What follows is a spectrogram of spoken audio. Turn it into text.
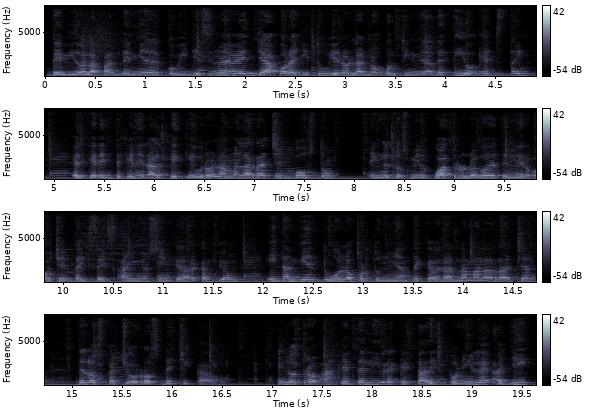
debido a la pandemia del COVID-19. Ya por allí tuvieron la no continuidad de Tío Epstein, el gerente general que quebró la mala racha en Boston en el 2004 luego de tener 86 años sin quedar campeón y también tuvo la oportunidad de quebrar la mala racha de los Cachorros de Chicago. El otro agente libre que está disponible allí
